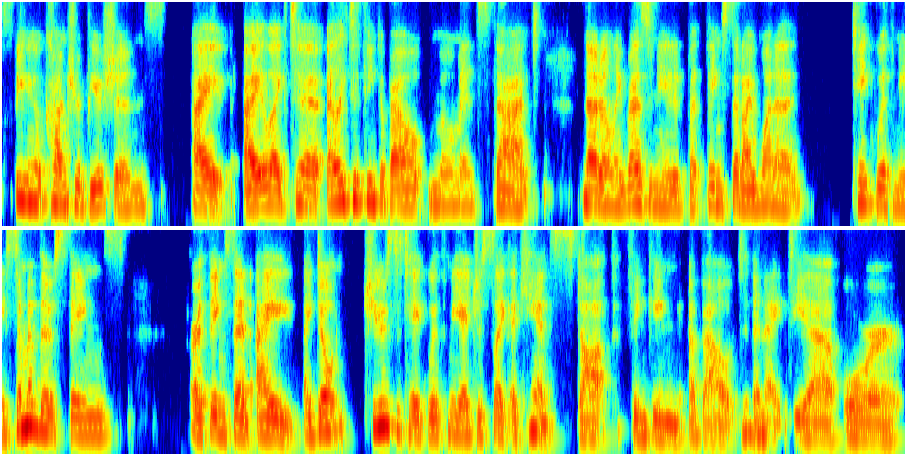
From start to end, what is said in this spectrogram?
speaking of contributions, I, I like to, I like to think about moments that not only resonated, but things that I want to take with me. Some of those things are things that I, I don't choose to take with me. I just like, I can't stop thinking about an idea or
